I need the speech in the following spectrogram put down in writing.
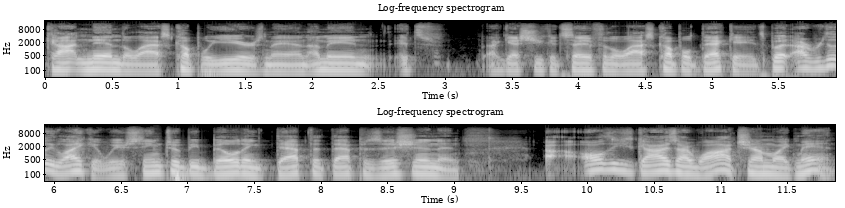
gotten in the last couple years, man. I mean, it's I guess you could say for the last couple decades, but I really like it. We seem to be building depth at that position, and uh, all these guys I watch, and I'm like, man,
